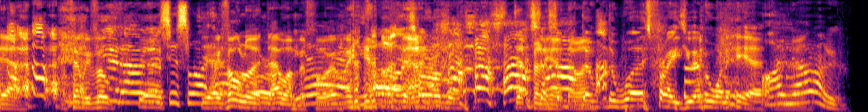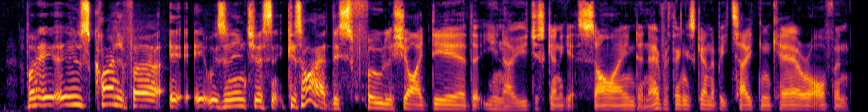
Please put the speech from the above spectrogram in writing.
yeah. I think we've all You know, it's just like we've all heard that one before, haven't we? Yeah, Oh, it's horrible. Definitely heard that one. the, the worst phrase you ever want to hear. I know. But it, it was kind of uh, it, it was an interesting because I had this foolish idea that you know you're just going to get signed and everything's going to be taken care of, and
